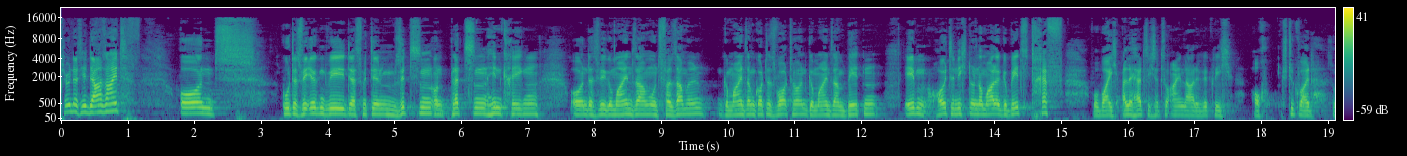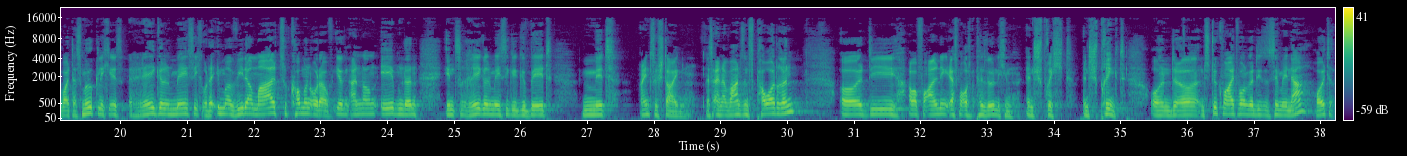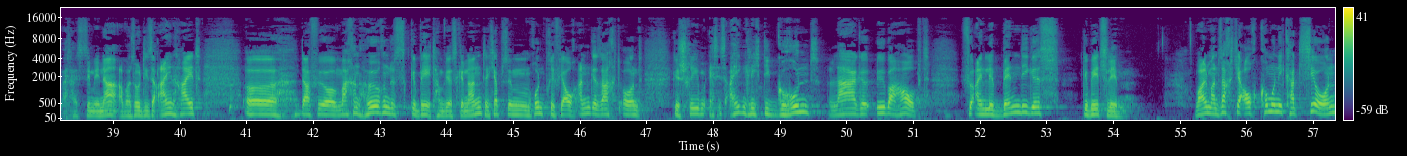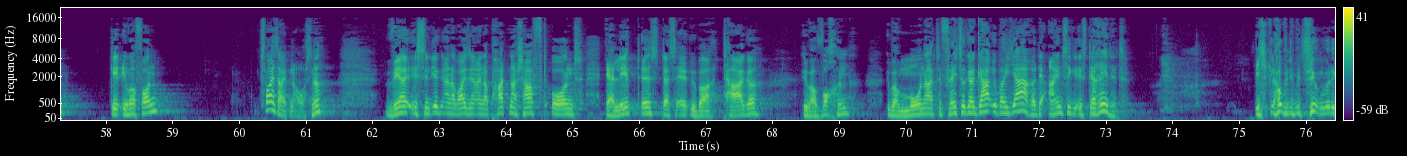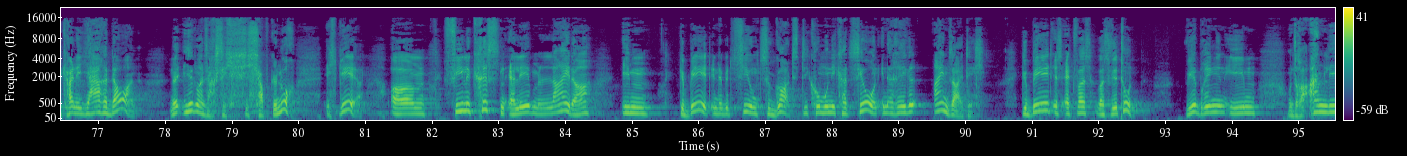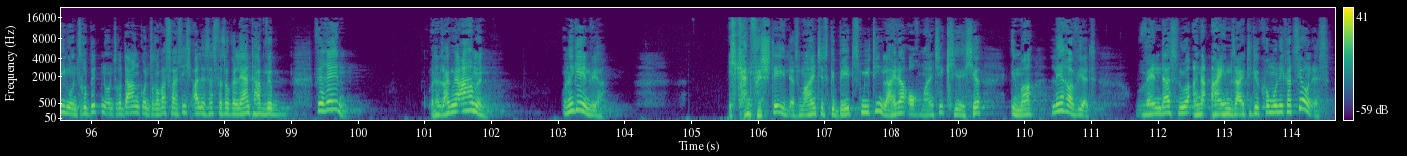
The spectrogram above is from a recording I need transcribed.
Schön, dass ihr da seid und gut, dass wir irgendwie das mit dem Sitzen und Plätzen hinkriegen und dass wir gemeinsam uns versammeln, gemeinsam Gottes Wort hören, gemeinsam beten. Eben heute nicht nur normale Gebetstreff, wobei ich alle herzlich dazu einlade, wirklich auch ein Stück weit, soweit das möglich ist, regelmäßig oder immer wieder mal zu kommen oder auf irgendeinen Ebenen ins regelmäßige Gebet mit einzusteigen. Da ist eine Wahnsinnspower drin, äh, die aber vor allen Dingen erstmal aus dem Persönlichen entspricht, entspringt. Und äh, ein Stück weit wollen wir dieses Seminar heute, was heißt Seminar, aber so diese Einheit äh, dafür machen. Hörendes Gebet haben wir es genannt. Ich habe es im Rundbrief ja auch angesagt und geschrieben. Es ist eigentlich die Grundlage überhaupt für ein lebendiges Gebetsleben. Weil man sagt ja auch, Kommunikation geht immer von zwei Seiten aus, ne? Wer ist in irgendeiner Weise in einer Partnerschaft und erlebt es, dass er über Tage, über Wochen, über Monate, vielleicht sogar gar über Jahre der Einzige ist, der redet? Ich glaube, die Beziehung würde keine Jahre dauern. Ne? Irgendwann sagst du, ich, ich habe genug, ich gehe. Ähm, viele Christen erleben leider im Gebet in der Beziehung zu Gott, die Kommunikation in der Regel einseitig. Gebet ist etwas, was wir tun. Wir bringen ihm unsere Anliegen, unsere Bitten, unsere Dank, unsere was weiß ich, alles, was wir so gelernt haben. Wir, wir reden. Und dann sagen wir Amen. Und dann gehen wir. Ich kann verstehen, dass manches Gebetsmeeting leider auch manche Kirche immer leerer wird, wenn das nur eine einseitige Kommunikation ist.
